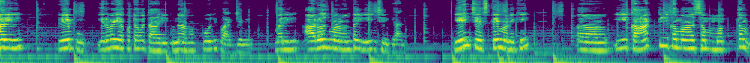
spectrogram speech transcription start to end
మరి రేపు ఇరవై ఒకటవ తారీఖున పోలి పాడ్యమి. మరి ఆ రోజు మనమంతా ఏం చేయాలి ఏం చేస్తే మనకి ఈ కార్తీక మాసం మొత్తం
